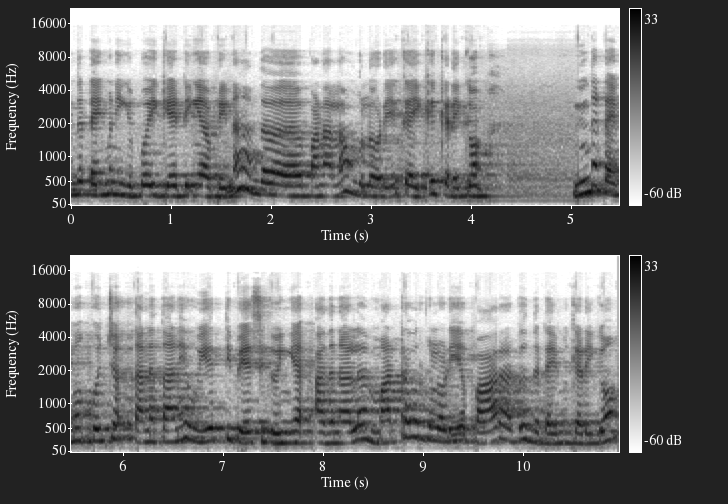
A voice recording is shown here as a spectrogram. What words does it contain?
இந்த டைமு நீங்கள் போய் கேட்டீங்க அப்படின்னா அந்த பணம்லாம் உங்களுடைய கைக்கு கிடைக்கும். இந்த டைமு கொஞ்சம் தன்னைத்தானே உயர்த்தி பேசிக்குவீங்க. அதனால் மற்றவர்களுடைய பாராட்டும் இந்த டைமு கிடைக்கும்.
